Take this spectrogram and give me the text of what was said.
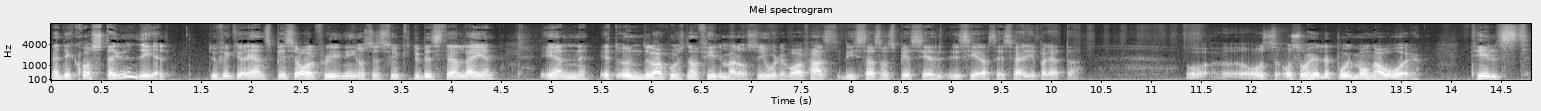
Men det kostar ju en del. Du fick göra en specialflygning och så fick du beställa en, en, ett underlag hos någon firma då, som gjorde vad fanns vissa som specialiserade sig i Sverige på detta. Och, och, så- och så höll det på i många år. Tills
